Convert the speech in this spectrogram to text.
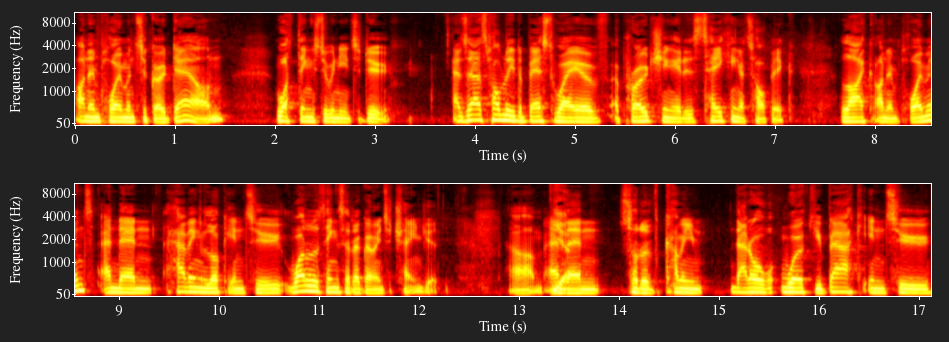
unemployment to go down, what things do we need to do? And so that's probably the best way of approaching it is taking a topic like unemployment and then having a look into what are the things that are going to change it. Um, and Yeah. then sort of coming, that'll work you back into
